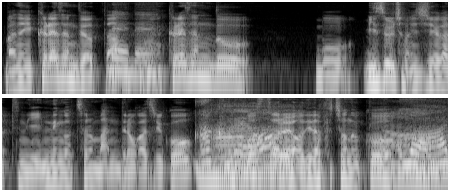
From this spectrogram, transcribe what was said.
만약에 크레센도였다. 그러면 크레센도 뭐 미술 전시회 같은 게 있는 것처럼 만들어 가지고 아, 포스터를 어디다 붙여놓고 아,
